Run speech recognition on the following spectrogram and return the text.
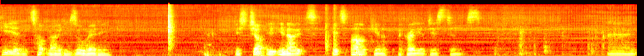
hear the top loaders already. It's just, you know, it's it's arcing a, a greater distance. And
